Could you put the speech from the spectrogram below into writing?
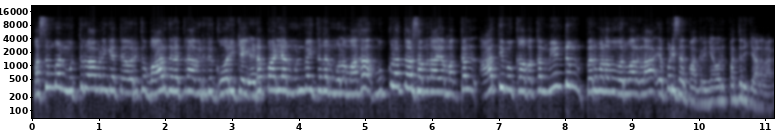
பசும்பொன் முத்துராமலிங்க தேவருக்கு பாரத ரத்னா விருது கோரிக்கை எடப்பாடியார் முன்வைத்ததன் மூலமாக முக்குலத்தோர் சமுதாய மக்கள் அதிமுக பக்கம் மீண்டும் பெருமளவு வருவார்களா? எப்படி சார் பாக்குறீங்க ஒரு பத்திரிகையாளராக?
